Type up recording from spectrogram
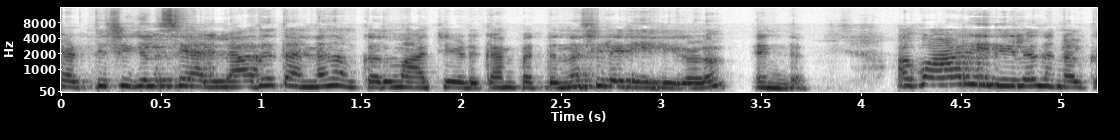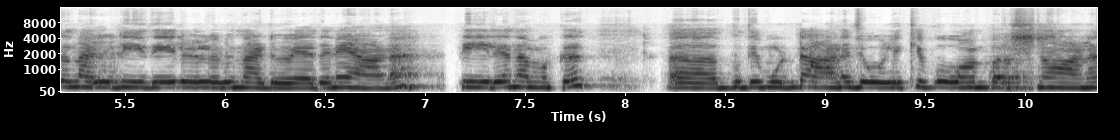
കട്ടി ചികിത്സ അല്ലാതെ തന്നെ നമുക്കത് മാറ്റിയെടുക്കാൻ പറ്റുന്ന ചില രീതികളും ഉണ്ട്. അപ്പൊ ആ രീതിയിൽ നിങ്ങൾക്ക് നല്ല രീതിയിലുള്ള ഒരു നടുവേദനയാണ്. തീരെ നമുക്ക് ബുദ്ധിമുട്ടാണ് ജോലിക്ക് പോകാൻ പ്രശ്നമാണ്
